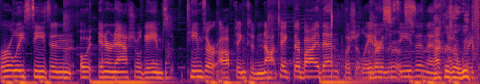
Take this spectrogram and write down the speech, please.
early season international games. Teams are opting to not take their bye then, push it later in the sense. season. And Packers are week break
